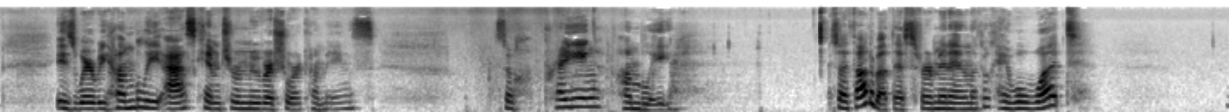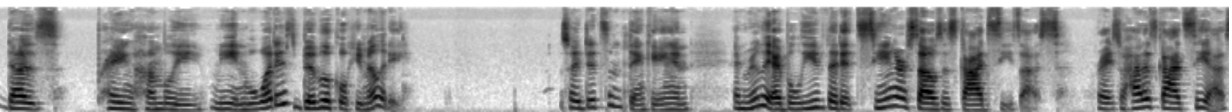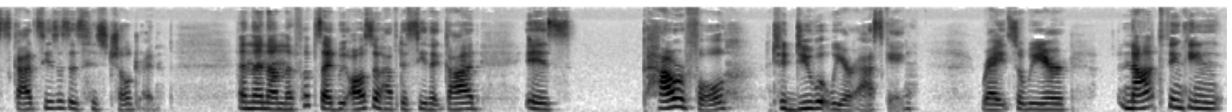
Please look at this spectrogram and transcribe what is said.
is where we humbly ask Him to remove our shortcomings. So, praying humbly. So I thought about this for a minute and like, okay, well, what does praying humbly mean? Well, what is biblical humility? So I did some thinking and and really I believe that it's seeing ourselves as God sees us. Right? So how does God see us? God sees us as his children. And then on the flip side, we also have to see that God is powerful to do what we are asking. Right? So we are not thinking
